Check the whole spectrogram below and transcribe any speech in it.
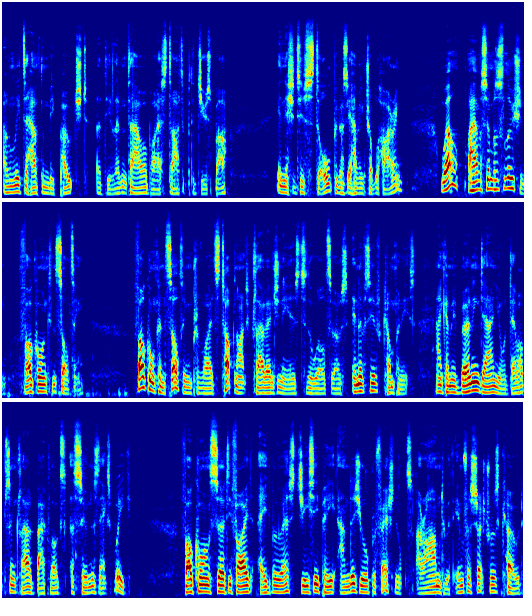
only to have them be poached at the 11th hour by a startup with a juice bar? Initiatives stalled because you're having trouble hiring? Well, I have a simple solution Foghorn Consulting. Foghorn Consulting provides top notch cloud engineers to the world's most innovative companies and can be burning down your DevOps and cloud backlogs as soon as next week. Foghorn certified AWS, GCP, and Azure professionals are armed with infrastructure as code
